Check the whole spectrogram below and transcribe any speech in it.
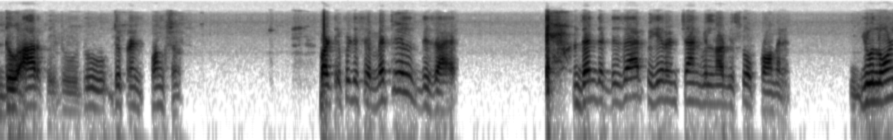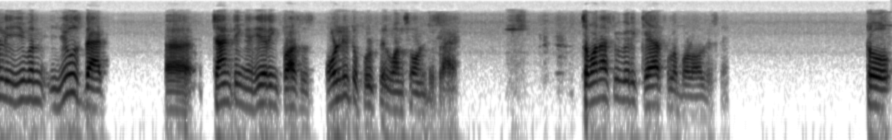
do arati, to do different functions. But if it is a material desire, then the desire to hear and chant will not be so prominent you will only even use that uh, chanting and hearing process only to fulfill one's own desire. So one has to be very careful about all these things. So,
